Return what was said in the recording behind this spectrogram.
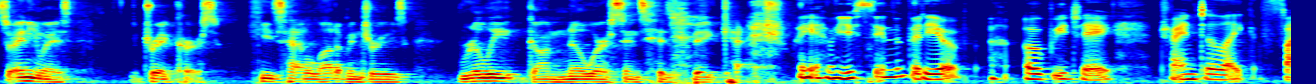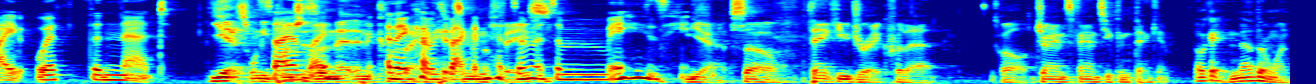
So, anyways, Drake curse. He's had a lot of injuries. Really gone nowhere since his big catch. Wait, have you seen the video of OBJ trying to like fight with the net? Yes, when he punches the net and it comes, back comes and hits back him and hits him. It's amazing. Yeah, so thank you, Drake, for that. Well, Giants fans, you can thank him. Okay, another one.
